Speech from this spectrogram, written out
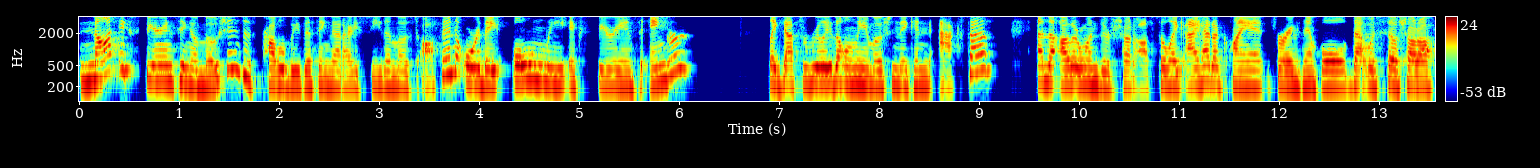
not experiencing emotions is probably the thing that I see the most often, or they only experience anger. Like that's really the only emotion they can access and the other ones are shut off. So like I had a client, for example, that was so shut off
